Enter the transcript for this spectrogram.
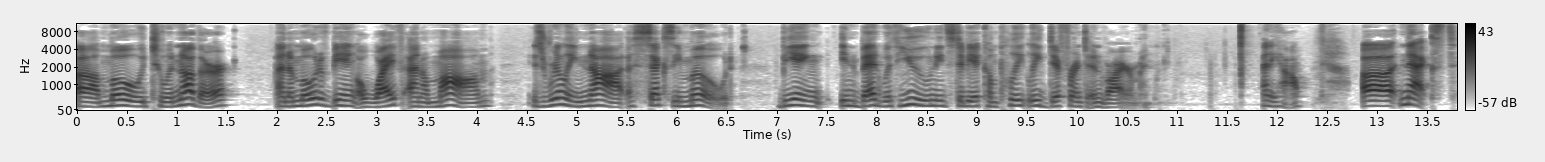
uh, mode to another. And a mode of being a wife and a mom is really not a sexy mode. Being in bed with you needs to be a completely different environment. Anyhow, uh, next,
